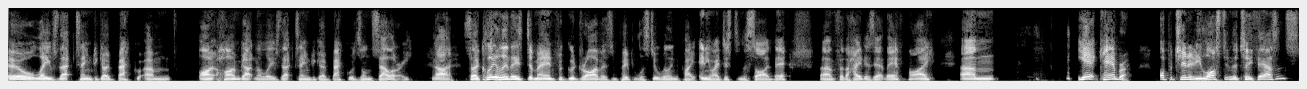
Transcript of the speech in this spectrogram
Earl leaves that team to go back. Um, Heimgartner leaves that team to go backwards on salary. No. So clearly there's demand for good drivers and people are still willing to pay. Anyway, just an aside there uh, for the haters out there. Hi. Um, yeah, Canberra. Opportunity lost in the 2000s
